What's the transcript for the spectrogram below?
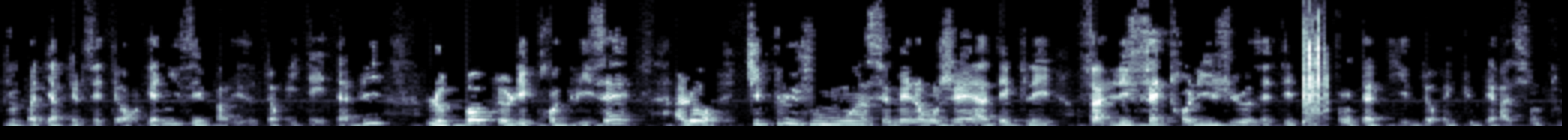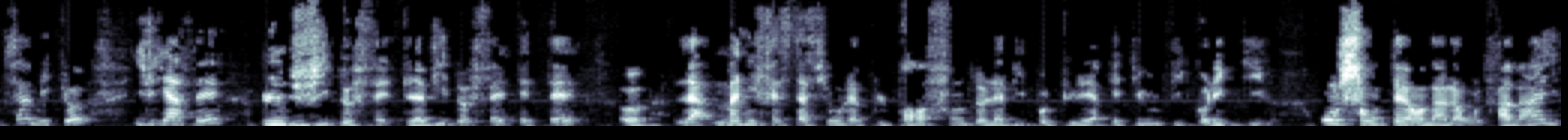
Je ne veux pas dire qu'elles étaient organisées par les autorités établies. Le peuple les produisait. Alors, qui plus ou moins se mélangeait avec les, enfin, les fêtes religieuses étaient une tentative de récupération de tout ça, mais qu'il y avait une vie de fête. La vie de fête était euh, la manifestation la plus profonde de la vie populaire qui était une vie collective. On chantait en allant au travail.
